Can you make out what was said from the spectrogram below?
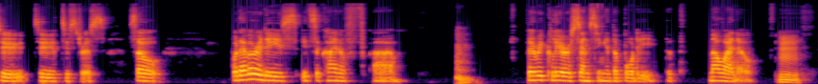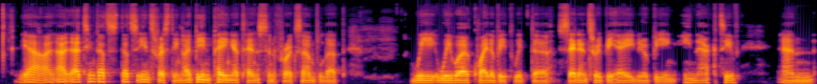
to to to stress. So whatever it is, it's a kind of uh, very clear sensing in the body that now I know. Mm. Yeah, I, I think that's that's interesting. I've been paying attention, for example, that we we work quite a bit with the sedentary behavior, being inactive, and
